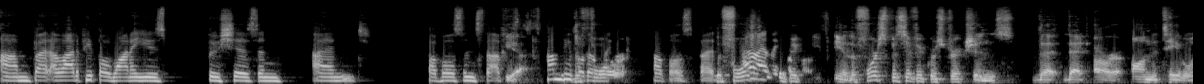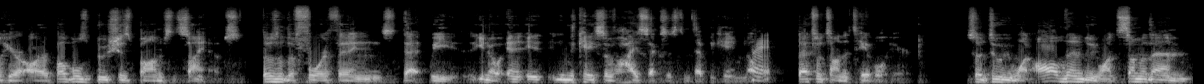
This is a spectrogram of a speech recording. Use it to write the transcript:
Um, but a lot of people want to use bushes and, and bubbles and stuff. Yeah. Some people The don't four- like bubbles, but the four like specific, yeah, the four specific restrictions that that are on the table here are bubbles, bushes, bombs, and cynos. Those are the four things that we, you know, in, in the case of high sex systems that became null. Right. That's what's on the table here. So, do we want all of them? Do we want some of them?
